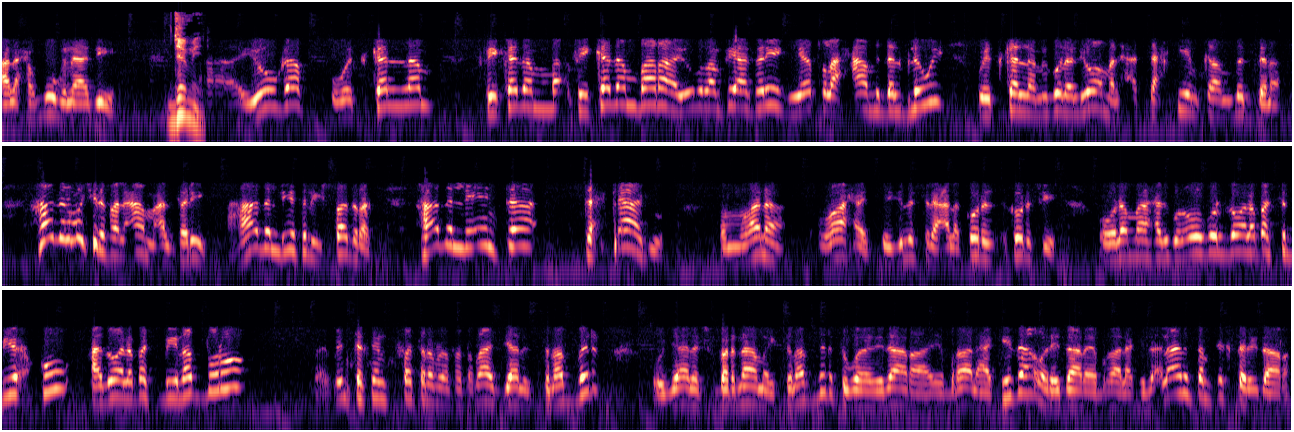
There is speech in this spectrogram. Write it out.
على حقوق ناديه. جميل. آه، يوقف ويتكلم في كذا في كذا مباراة يظلم فيها فريق يطلع حامد البلوي ويتكلم يقول اليوم التحكيم كان ضدنا. هذا المشرف العام على الفريق هذا اللي يثلج صدرك هذا اللي أنت تحتاجه. ثم أنا واحد يجلس لي على كرسي ولما أحد يقول يقول دول بس بيحكوا هذول بس بينظروا طيب انت كنت فترة من الفترات جالس تنظر وجالس برنامج تنظر تقول الإدارة يبغى لها كذا والإدارة يبغى لها كذا. الآن انت مسكت الإدارة.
